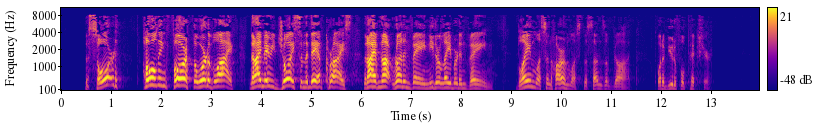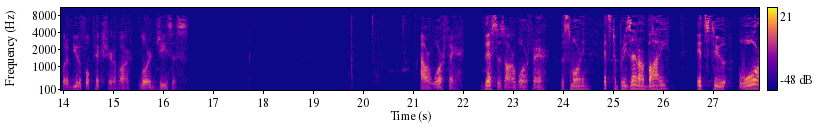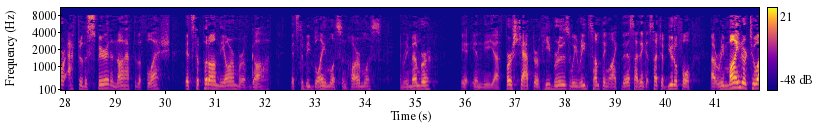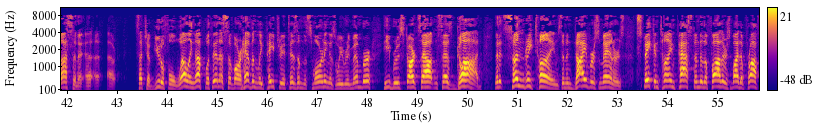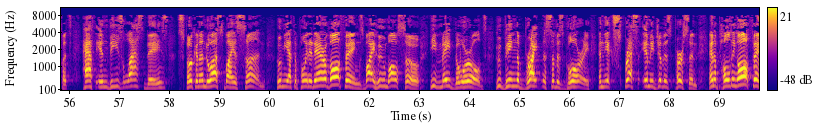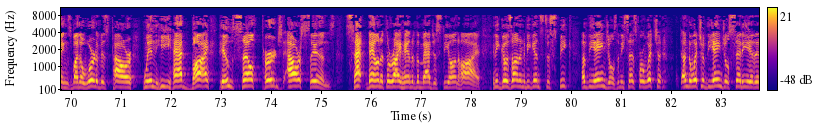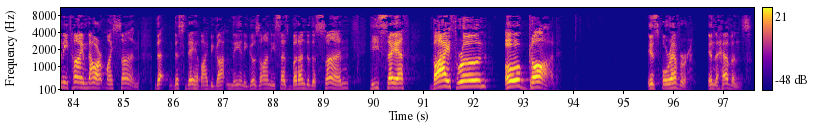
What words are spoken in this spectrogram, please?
The sword? Holding forth the word of life, that I may rejoice in the day of Christ, that I have not run in vain, neither labored in vain. Blameless and harmless, the sons of God. What a beautiful picture. What a beautiful picture of our Lord Jesus. Our warfare. This is our warfare this morning. It's to present our body. It's to war after the Spirit and not after the flesh. It's to put on the armor of God. It's to be blameless and harmless. And remember, in the uh, first chapter of Hebrews, we read something like this. I think it's such a beautiful uh, reminder to us and a, a, a, such a beautiful welling up within us of our heavenly patriotism this morning as we remember Hebrews starts out and says, God, that at sundry times and in divers manners spake in time past unto the fathers by the prophets, hath in these last days spoken unto us by his son, whom he hath appointed heir of all things, by whom also he made the worlds, who being the brightness of his glory and the express image of his person, and upholding all things by the word of his power, when he had by himself purged our sins, sat down at the right hand of the majesty on high. And he goes on and he begins to speak of the angels, and he says, for which, unto which of the angels said he at any time, thou art my son that this day have I begotten thee. And he goes on, he says, but unto the Son, he saith, thy throne, O God, is forever in the heavens.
